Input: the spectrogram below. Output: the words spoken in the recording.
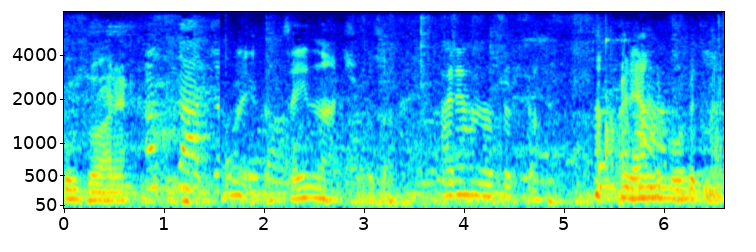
узори. Ой, це інакше узор. Аріана вже все. Аріана був che, che...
